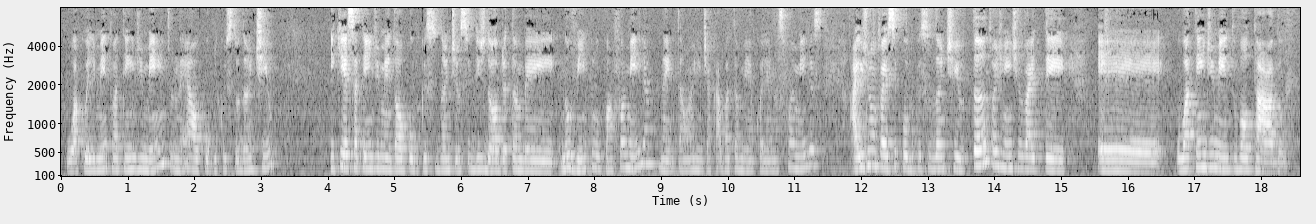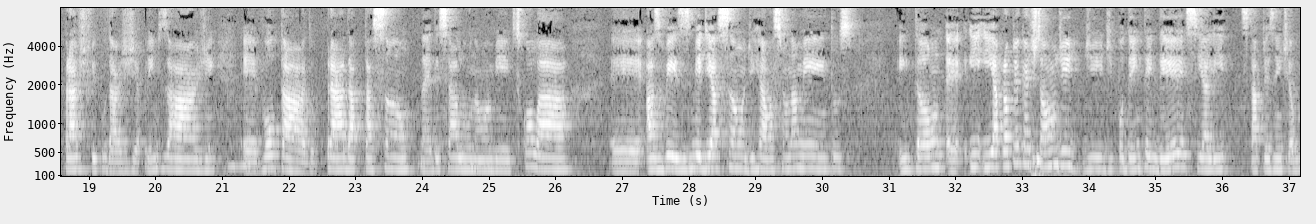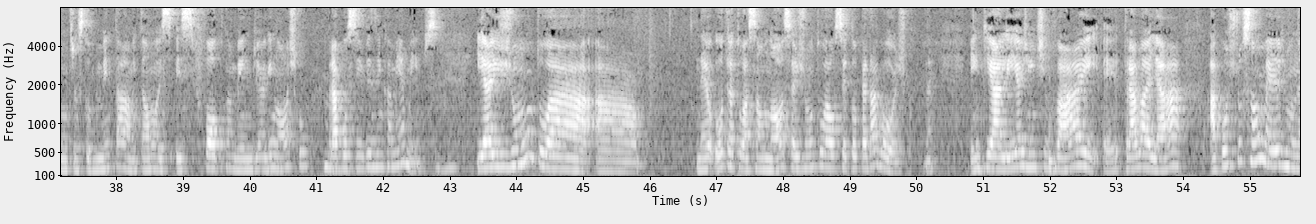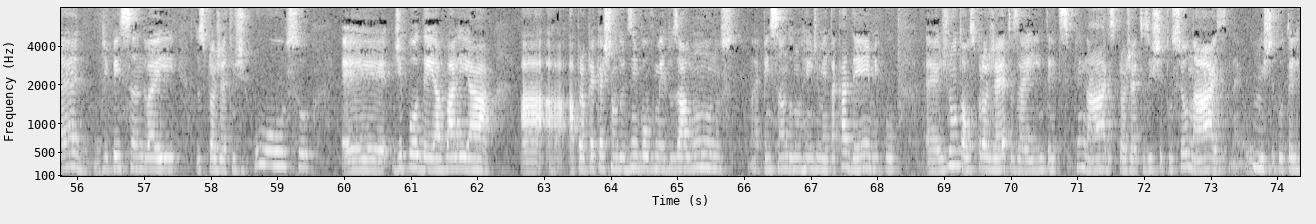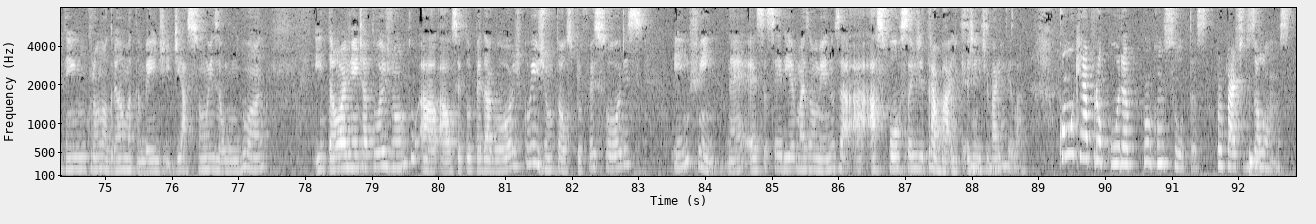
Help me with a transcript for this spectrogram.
o acolhimento, o atendimento né, ao público estudantil e que esse atendimento ao público estudantil se desdobra também no vínculo com a família, né? Então a gente acaba também acolhendo as famílias. Aí junto a esse público estudantil, tanto a gente vai ter é, o atendimento voltado para as dificuldades de aprendizagem, uhum. é, voltado para a adaptação né, desse aluno ao ambiente escolar, é, às vezes mediação de relacionamentos. Então, é, e, e, a própria questão de, de, de, poder entender se ali está presente algum transtorno mental. Então, esse, esse foco também no diagnóstico uhum. para possíveis encaminhamentos. Uhum. E aí, junto a, a né, outra atuação nossa é junto ao setor pedagógico, né, em que ali a gente vai é, trabalhar a construção mesmo, né, de pensando aí dos projetos de curso, é, de poder avaliar a, a, a, própria questão do desenvolvimento dos alunos, né, pensando no rendimento acadêmico, é, junto aos projetos aí interdisciplinares, projetos institucionais. Né? O hum. Instituto ele tem um cronograma também de, de ações ao longo do ano. Então a gente atua junto ao, ao setor pedagógico e junto aos professores E, enfim, né, essa seria mais ou menos a, a, as forças de trabalho que a gente vai ter lá. Como que é a procura por consultas por parte dos alunos?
